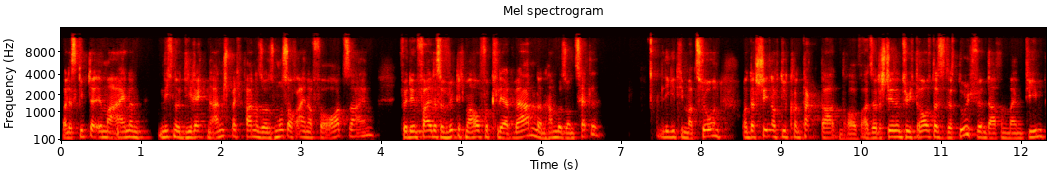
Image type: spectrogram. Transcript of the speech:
weil es gibt ja immer einen, nicht nur direkten Ansprechpartner, sondern es muss auch einer vor Ort sein. Für den Fall, dass wir wirklich mal aufgeklärt werden, dann haben wir so einen Zettel, Legitimation und da stehen auch die Kontaktdaten drauf. Also da steht natürlich drauf, dass ich das durchführen darf in meinem Team,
